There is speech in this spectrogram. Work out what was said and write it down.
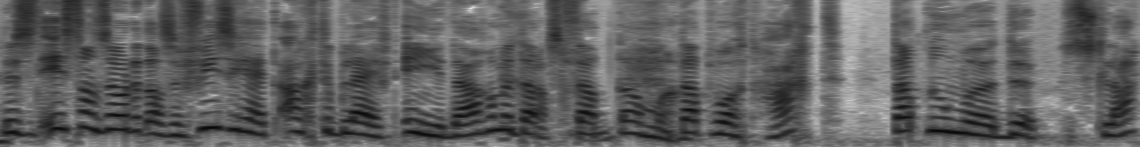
Dus het is dan zo dat als er viezigheid achterblijft in je darmen, dat, dat, dat wordt hard. Dat noemen we de slak.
